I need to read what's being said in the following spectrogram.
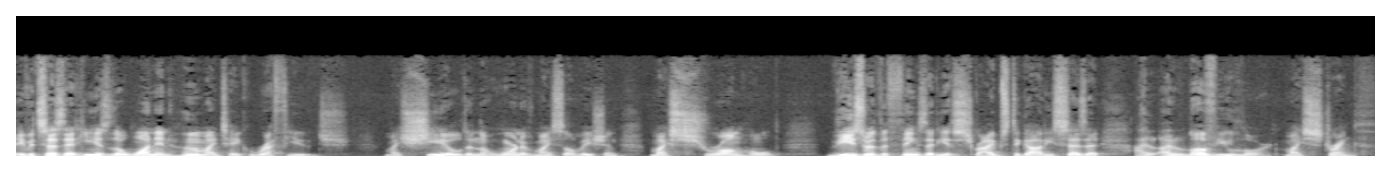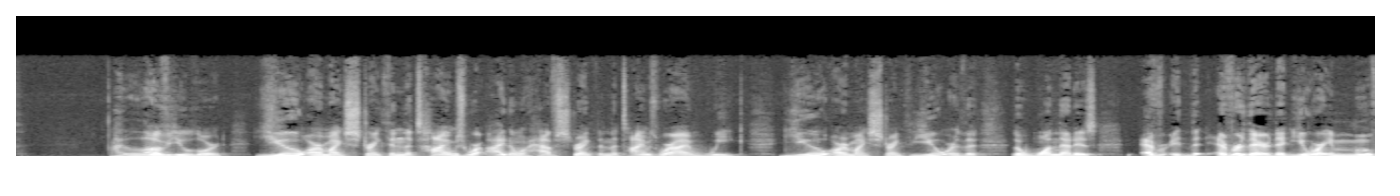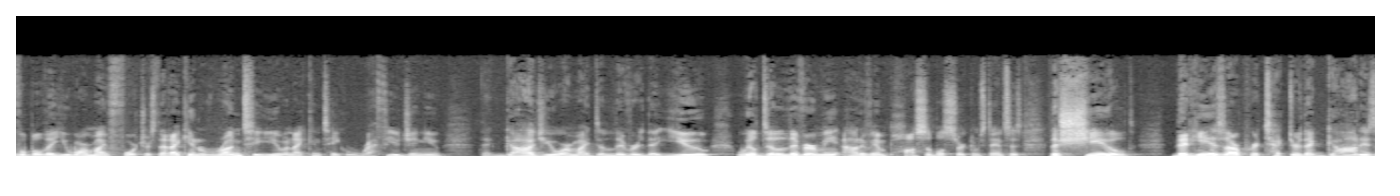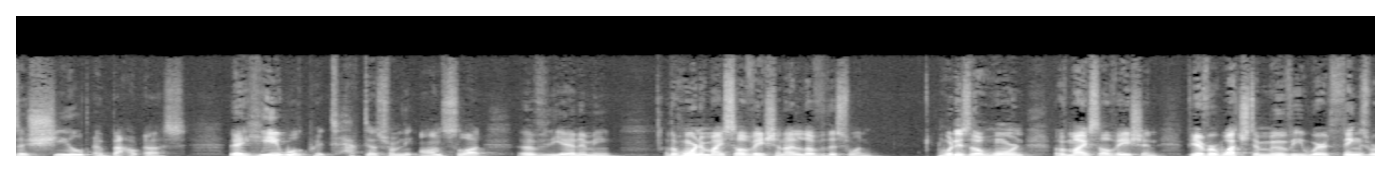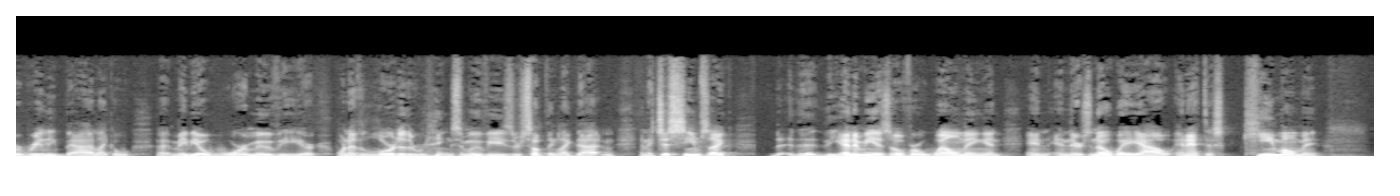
David says that he is the one in whom I take refuge, my shield and the horn of my salvation, my stronghold. These are the things that he ascribes to God. He says that, I, I love you, Lord, my strength. I love you, Lord. You are my strength. In the times where I don't have strength, in the times where I am weak, you are my strength. You are the, the one that is ever, ever there, that you are immovable, that you are my fortress, that I can run to you and I can take refuge in you, that God, you are my deliverer, that you will deliver me out of impossible circumstances. The shield, that He is our protector, that God is a shield about us, that He will protect us from the onslaught of the enemy. The horn of my salvation, I love this one. What is the horn of my salvation? If you ever watched a movie where things were really bad, like a, uh, maybe a war movie or one of the Lord of the Rings movies or something like that, and, and it just seems like the, the enemy is overwhelming and, and, and there's no way out. And at this key moment,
